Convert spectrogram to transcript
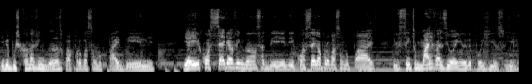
ele buscando a vingança para aprovação do pai dele. E aí ele consegue a vingança dele, consegue a aprovação do pai. Ele se sente mais vazio ainda depois disso e ele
